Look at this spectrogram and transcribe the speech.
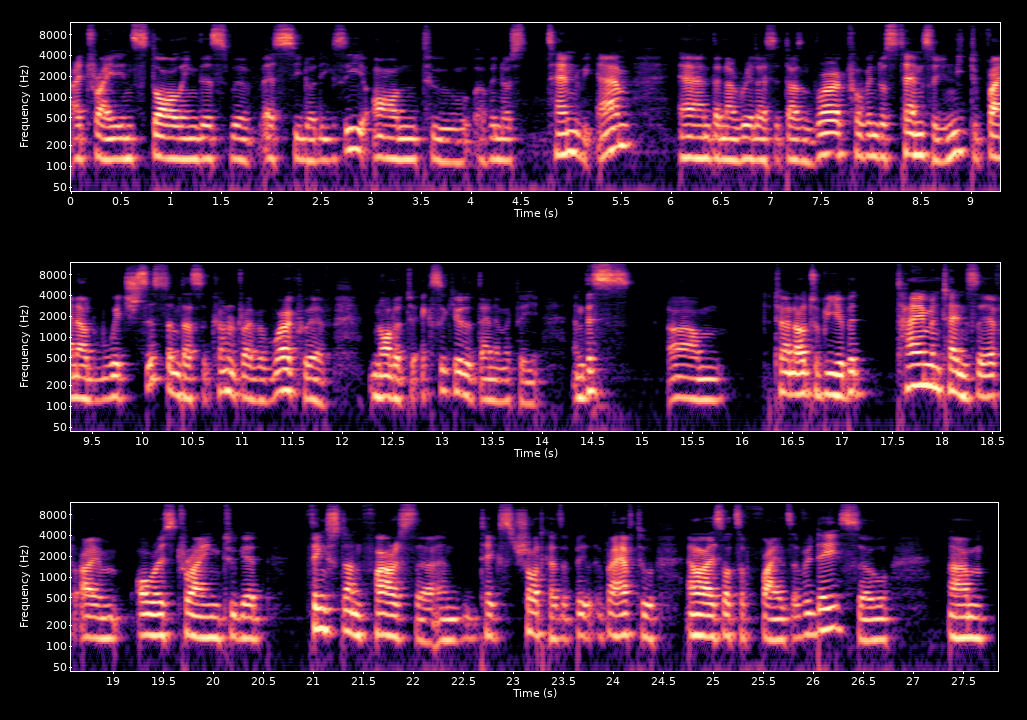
I tried installing this with sc.exe onto a Windows 10 VM and then I realized it doesn't work for Windows 10 so you need to find out which system does the kernel driver work with in order to execute it dynamically. And this um, turned out to be a bit time intensive. I'm always trying to get things done faster and takes shortcuts if I have to analyze lots of files every day. So um,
